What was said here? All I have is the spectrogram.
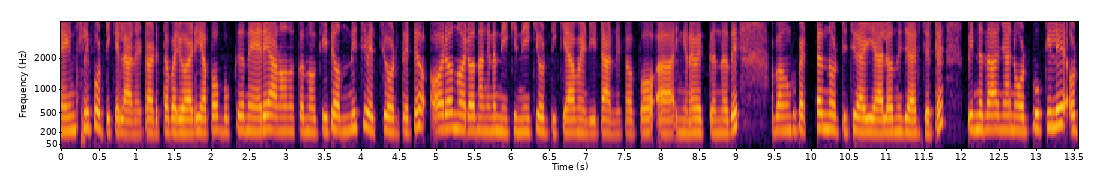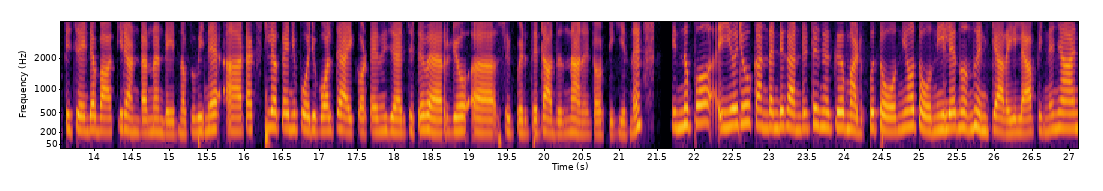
നെയിം സ്ലിപ്പ് ഒട്ടിക്കലാണ് കേട്ടോ അടുത്ത പരിപാടി. അപ്പോൾ ബുക്ക് നേരെയാണോ എന്നൊക്കെ നോക്കിയിട്ട് ഒന്നിച്ച് വെച്ച് കൊടുത്തിട്ട് ഓരോന്നോരോന്ന് അങ്ങനെ നീക്കി നീക്കി ഒട്ടിക്കാൻ വേണ്ടിയിട്ടാണ് കേട്ടോ അപ്പോൾ ഇങ്ങനെ വെക്കുന്നത്. അപ്പോൾ നമുക്ക് പെട്ടെന്ന് ഒട്ടിച്ച് കഴിയാലോ എന്ന് വിചാരിച്ചിട്ട്. പിന്നെ ഇതാ ഞാൻ നോട്ട്ബുക്കിൽ ഒട്ടിച്ചതിന്റെ ബാക്കി രണ്ടെണ്ണം ഉണ്ടായിരുന്നു. അപ്പോൾ പിന്നെ ടെക്സ്റ്റിലൊക്കെ ഇനിയിപ്പോൾ ഒരുപോലത്തെ ആയിക്കോട്ടെ എന്ന് വിചാരിച്ചിട്ട് വേറൊരു സ്ലിപ്പ് എടുത്തിട്ട് അതിൽ നിന്നാണ് കേട്ടോ ഒട്ടിക്കുന്നത് ഇന്നിപ്പോൾ ഈ ഒരു കണ്ടന്റ് കണ്ടിട്ട് നിങ്ങൾക്ക് മടുപ്പ് തോന്നിയോ തോന്നിയില്ലേ എന്നൊന്നും എനിക്കറിയില്ല. പിന്നെ ഞാൻ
